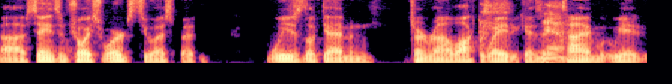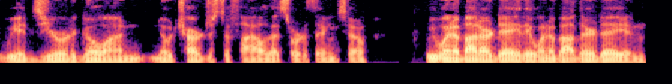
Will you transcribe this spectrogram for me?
uh, saying some choice words to us, but we just looked at him and turned around and walked away because at yeah. the time we had we had zero to go on, no charges to file, that sort of thing. So we went about our day, they went about their day, and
